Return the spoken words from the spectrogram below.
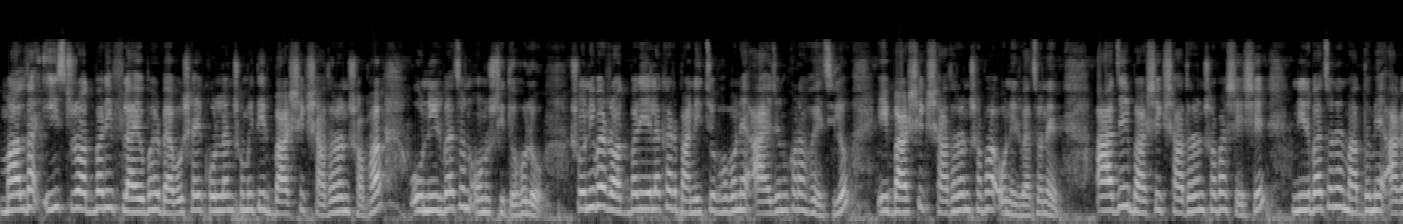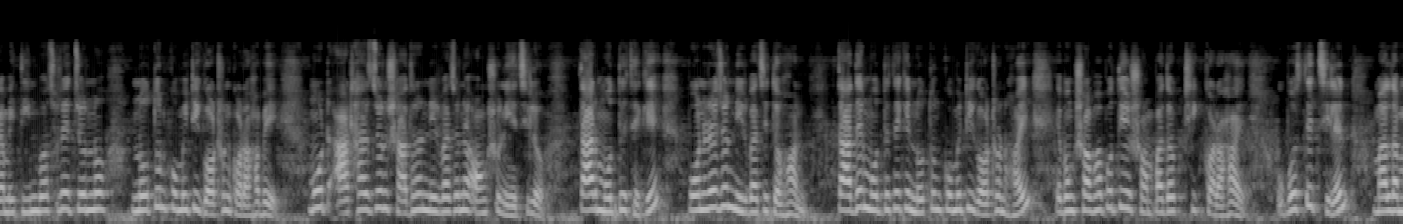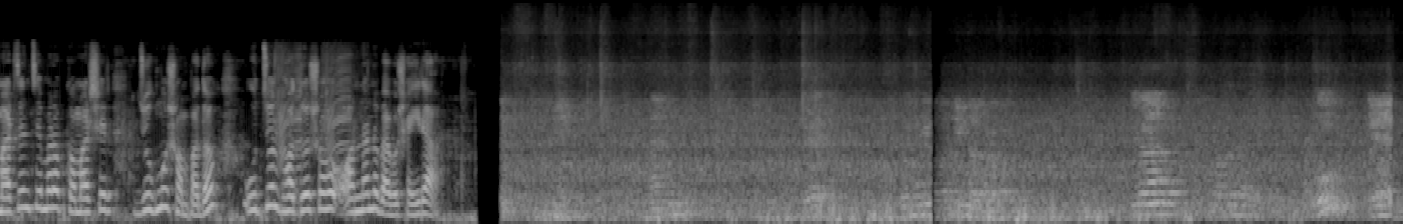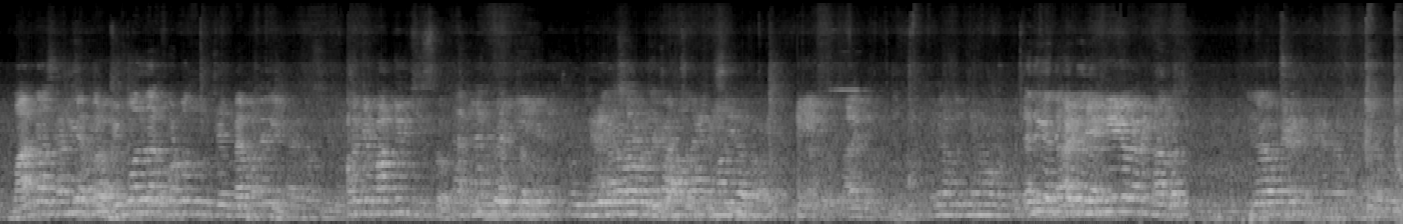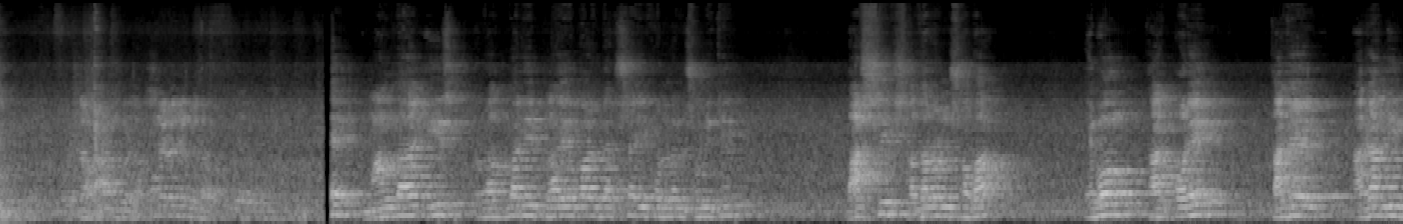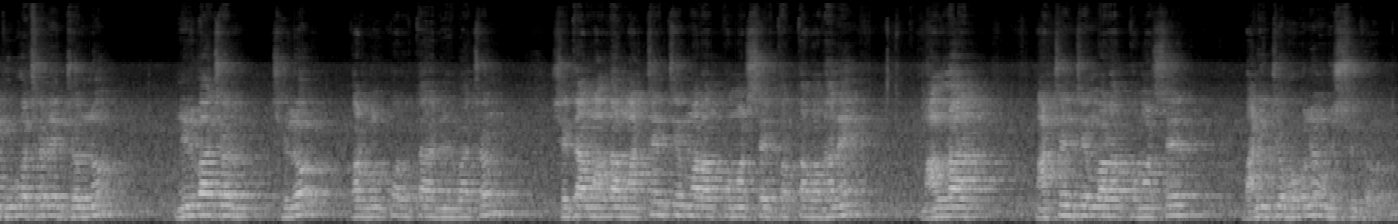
Malda east Rathbari flyover ব্যবসায়ী কল্যাণ সমিতির বার্ষিক সাধারণ সভা ও নির্বাচন অনুষ্ঠিত হল। শনিবার রথবাড়ি এলাকার বাণিজ্য ভবনে আয়োজন করা হয়েছিল এই বার্ষিক সাধারণ সভা ও নির্বাচনের। আজ এই বার্ষিক সাধারণ সভা শেষে নির্বাচনের মাধ্যমে আগামী তিন বছরের জন্য নতুন কমিটি গঠন করা হবে। মোট আঠাশ জন সাধারণ নির্বাচনে অংশ নিয়েছিল। তার মধ্যে থেকে পনেরো জন নির্বাচিত হন। তাদের মধ্যে থেকে নতুন কমিটি গঠন হয় এবং সভাপতি ও সম্পাদক ঠিক করা হয়। উপস্থিত ছিলেন মালদা মার্চেন্ট চেম্বার অব কমার্সের যুগ্ম সম্পাদক উজ্জ্বল ভদ্রসহ অন্যান্য ব্যবসায়ীরা। এদিকে এদিকে মালদা ইস্ট রথবাড়ি ফ্লাইওভার ব্যবসায়ী কল্যাণ সমিতি, বার্ষিক সাধারণ সভা এবং তারপরে তাদের আগামী দু বছরের জন্য নির্বাচন ছিল, কর্মকর্তা নির্বাচন। সেটা মালদা মার্চেন্ট চেম্বার অফ কমার্সের তত্ত্বাবধানে মালদার মার্চেন্ট চেম্বার অফ কমার্সের বাণিজ্য ভবনে অনুষ্ঠিত হলো।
